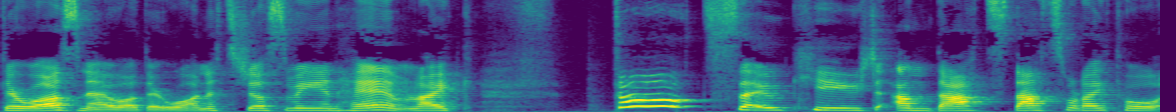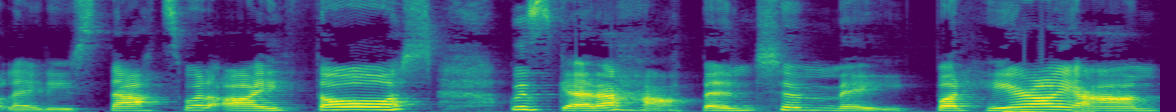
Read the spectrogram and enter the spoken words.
There was no other one. It's just me and him. Like, oh, so cute. And that's that's what I thought, ladies. That's what I thought was gonna happen to me. But here I am,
